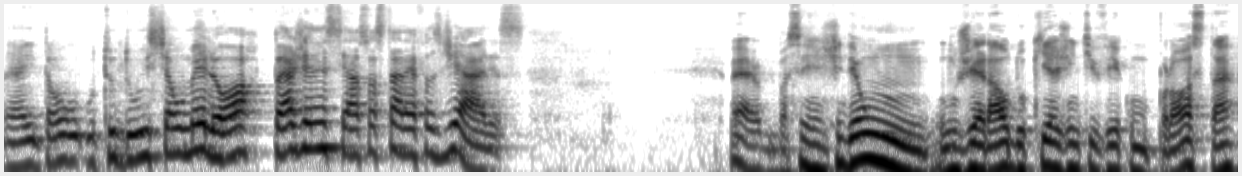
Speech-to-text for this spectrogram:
Né? Então, o Todoist é o melhor para gerenciar suas tarefas diárias. É, assim, a gente deu um, um, geral do que a gente vê como prós, tá?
